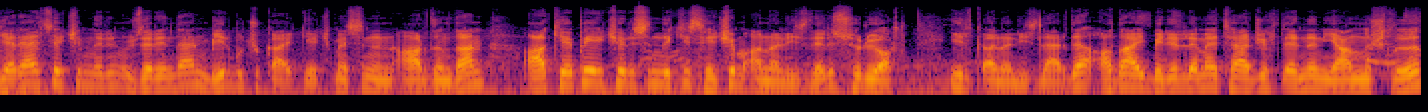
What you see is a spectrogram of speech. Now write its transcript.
Yerel seçimlerin üzerinden bir buçuk ay geçmesinin ardından AKP içerisindeki seçim analizleri sürüyor. İlk analizlerde aday belirleme tercihlerinin yanlışlığı,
